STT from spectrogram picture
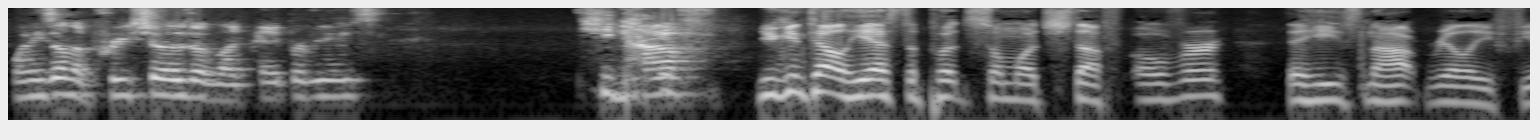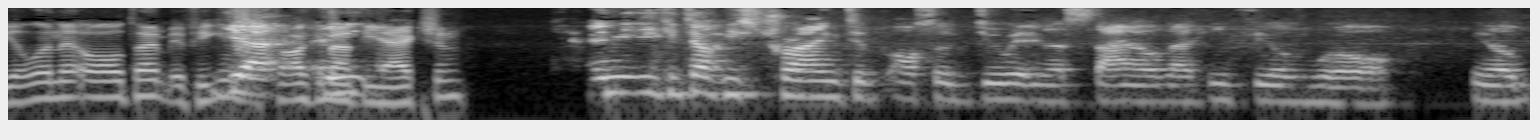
When he's on the pre-shows of like pay-per-views, he kind of You can tell he has to put so much stuff over that he's not really feeling it all the time. If he can Yeah, talk about he- the action, and you can tell he's trying to also do it in a style that he feels will, you know,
